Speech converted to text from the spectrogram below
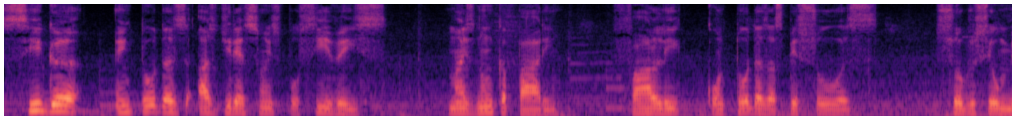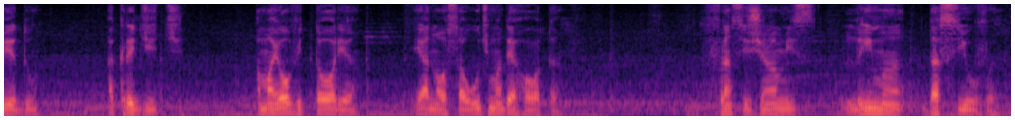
Siga em todas as direções possíveis, mas nunca pare. Fale com todas as pessoas sobre o seu medo. Acredite, a maior vitória é a nossa última derrota. Francis James Lima da Silva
